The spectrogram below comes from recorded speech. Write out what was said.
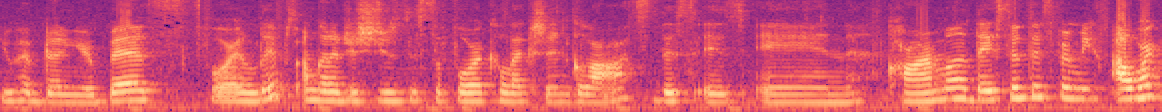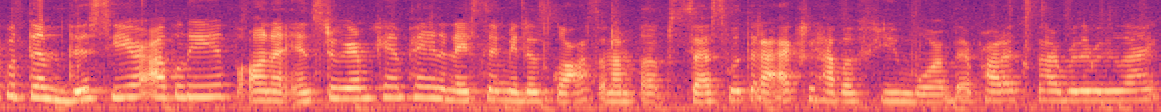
You have done your best. For lips i'm gonna just use the sephora collection gloss. This is in karma. They sent this for me. I worked with them this year i believe on an instagram campaign and they sent me this gloss and i'm obsessed with it. I actually have a few more of their products that i really really like.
